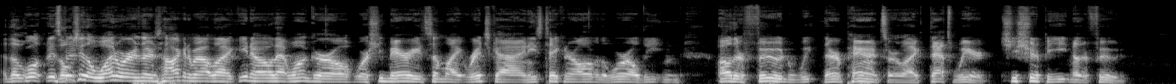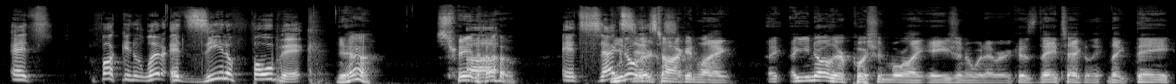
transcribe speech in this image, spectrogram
The, Well, the- especially the one where they're talking about like, you know, that one girl where she married some like rich guy and he's taking her all over the world eating other food. We, their parents are like, that's weird. She shouldn't be eating other food. It's fucking lit. It's xenophobic. Yeah. Straight Uh, up. It's sexist. You know, they're talking like, uh, you know, they're pushing more like Asian or whatever because they technically, like, they,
